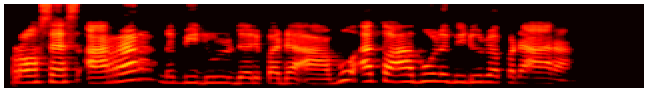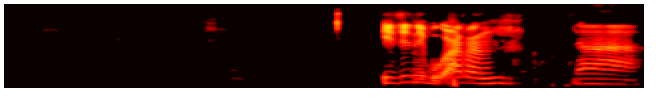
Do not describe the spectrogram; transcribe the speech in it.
Proses arang lebih dulu daripada abu atau abu lebih dulu daripada arang? Izin Ibu arang. Nah,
